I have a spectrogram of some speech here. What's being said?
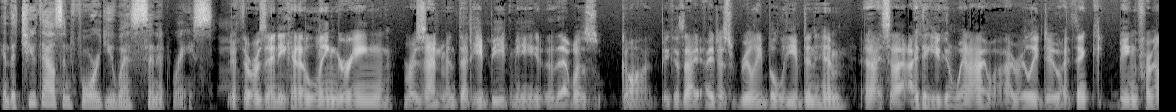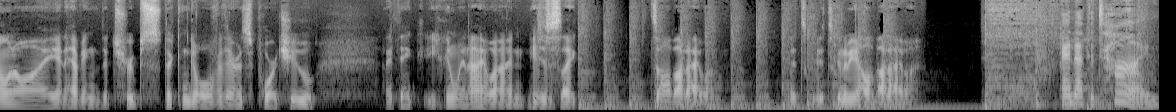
in the 2004 U.S. Senate race. If there was any kind of lingering resentment that he beat me, that was gone because I, I just really believed in him. And I said, I, I think you can win Iowa. I really do. I think being from Illinois and having the troops that can go over there and support you, I think you can win Iowa. And he's just like, it's all about Iowa. It's, it's going to be all about Iowa. And at the time,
